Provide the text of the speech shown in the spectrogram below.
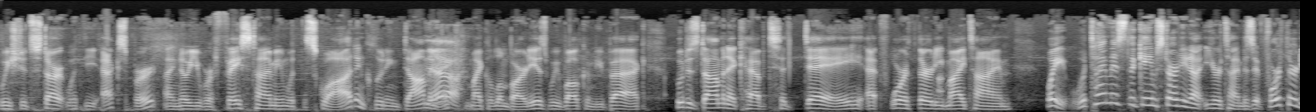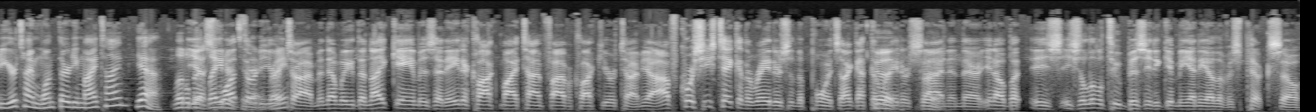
we should start with the expert. I know you were FaceTiming with the squad, including Dominic, Yeah. Michael Lombardi, as we welcome you back. Who does Dominic have today at 4.30 my time? Wait, what time is the game starting at your time? Is it 4.30 your time, 1.30 my time? Yeah, a little yes, bit later 1.30 today, your right? time, and then we the night game is at eight o'clock my time, five o'clock your time. Yeah, of course he's taking the Raiders and the points. I got the Good, Raiders good. sign in there, you know, but he's he's a little too busy to give me any other of his picks, so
